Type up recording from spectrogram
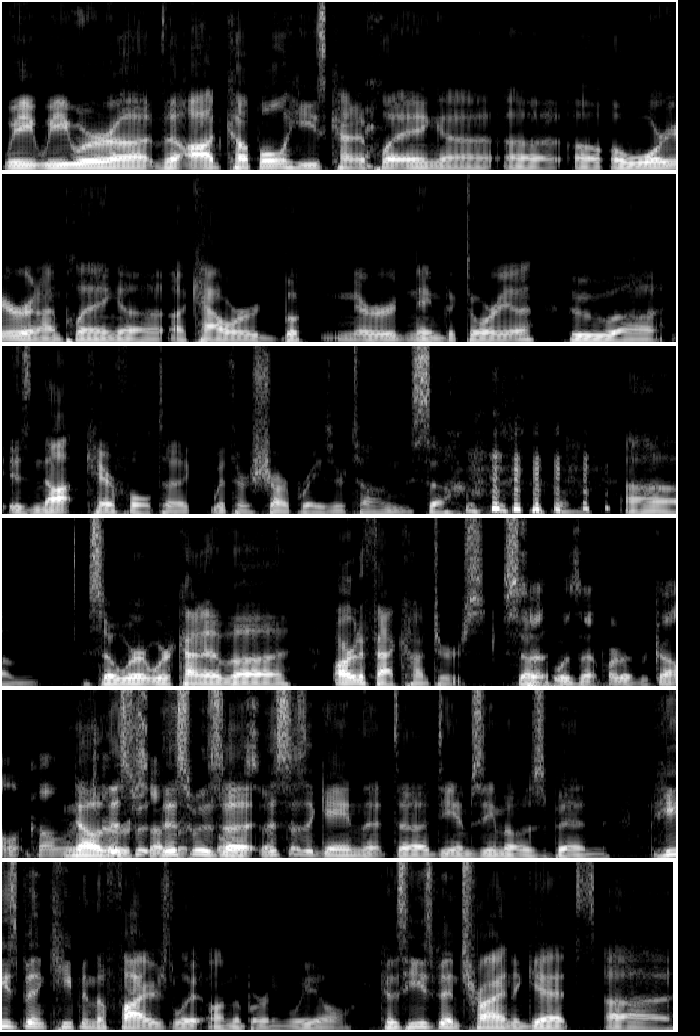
we we were uh, the odd couple. He's kind of playing a, a, a, a warrior, and I'm playing a, a coward book nerd named Victoria, who uh, is not careful to with her sharp razor tongue. So, um, so we're we're kind of uh, artifact hunters. So So, was that part of the Gauntlet Con? no, too, this was this separate? was Totally a this is a game that uh, DM Zemo has been he's been keeping the fires lit on the burning wheel because he's been trying to get uh,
